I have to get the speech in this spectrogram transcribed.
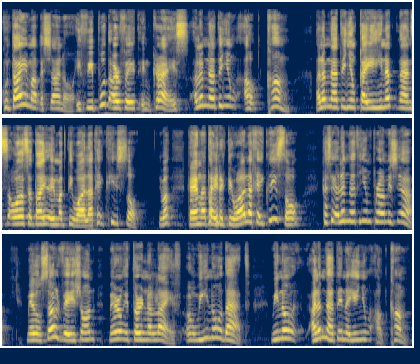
kung tayo mga Kristyano, if we put our faith in Christ, alam natin yung outcome. Alam natin yung kahihinatnan sa oras na tayo ay magtiwala kay Kristo. Di ba? Kaya nga tayo nagtiwala kay Kristo kasi alam natin yung promise niya. Merong salvation, merong eternal life. We know that. We know, alam natin na yun yung outcome.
